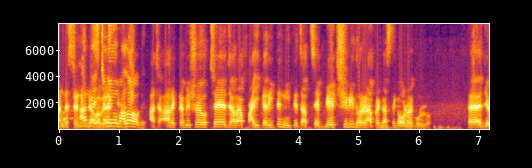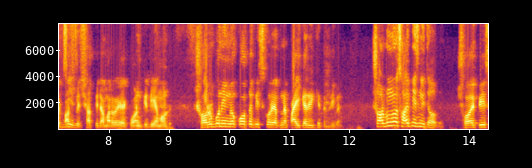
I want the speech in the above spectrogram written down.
আন্ডারস্ট্যান্ডিং ভালো হবে। আচ্ছা আরেকটা বিষয় হচ্ছে যারা পাইকারিতে নিতে চাচ্ছে বেডশিটই ধরেন আপনার কাছ থেকে অর্ডার করল। হ্যাঁ যে পাঁচ। পিস সাত পিস আমার কোয়ান্টিটি অ্যামাউন্ট সর্বনিম্ন কত পিস করে আপনার পাইকারির ক্ষেত্রে দিবেন? সর্বনিম্ন ছয় পিস নিতে হবে। ছয় পিস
